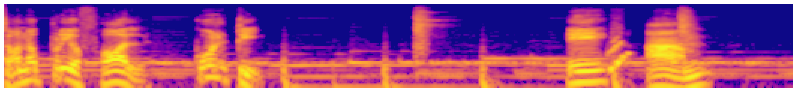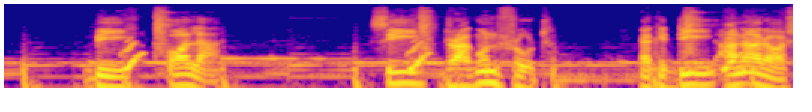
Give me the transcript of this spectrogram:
জনপ্রিয় ফল কোনটি? এ, আম, বি, কলা, সি, ড্রাগন ফ্রুট নাকি ডি, আনারস।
